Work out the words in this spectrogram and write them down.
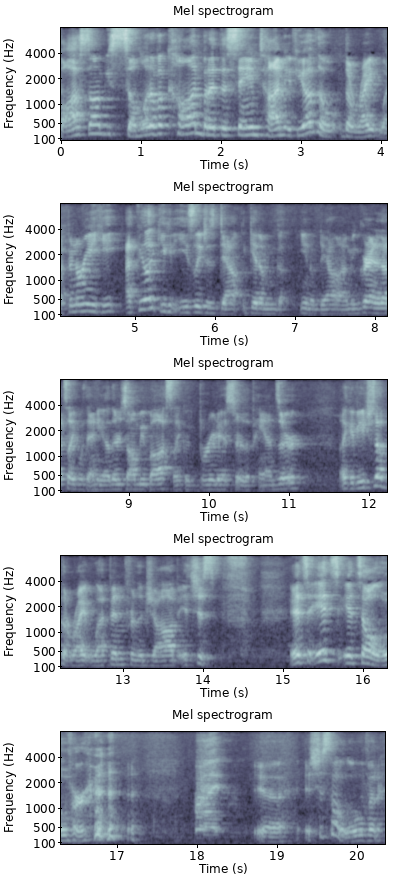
boss zombie's somewhat of a con, but at the same time, if you have the the right weaponry, he I feel like you could easily just down get him you know down. I mean, granted, that's like with any other zombie boss, like with Brutus or the Panzer. Like if you just have the right weapon for the job, it's just it's it's it's all over. Right. yeah, it's just all over.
